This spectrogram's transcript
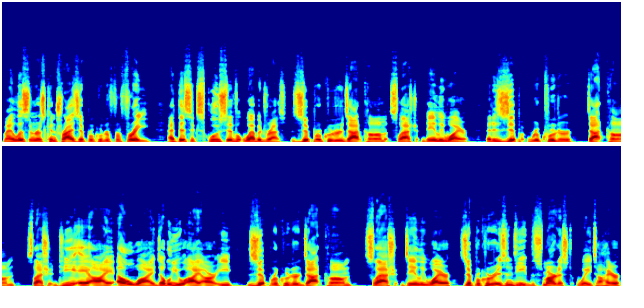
my listeners can try ZipRecruiter for free at this exclusive web address, ziprecruiter.com slash dailywire. That is ziprecruiter.com slash D-A-I-L-Y-W-I-R-E, ziprecruiter.com slash dailywire. ZipRecruiter is indeed the smartest way to hire.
